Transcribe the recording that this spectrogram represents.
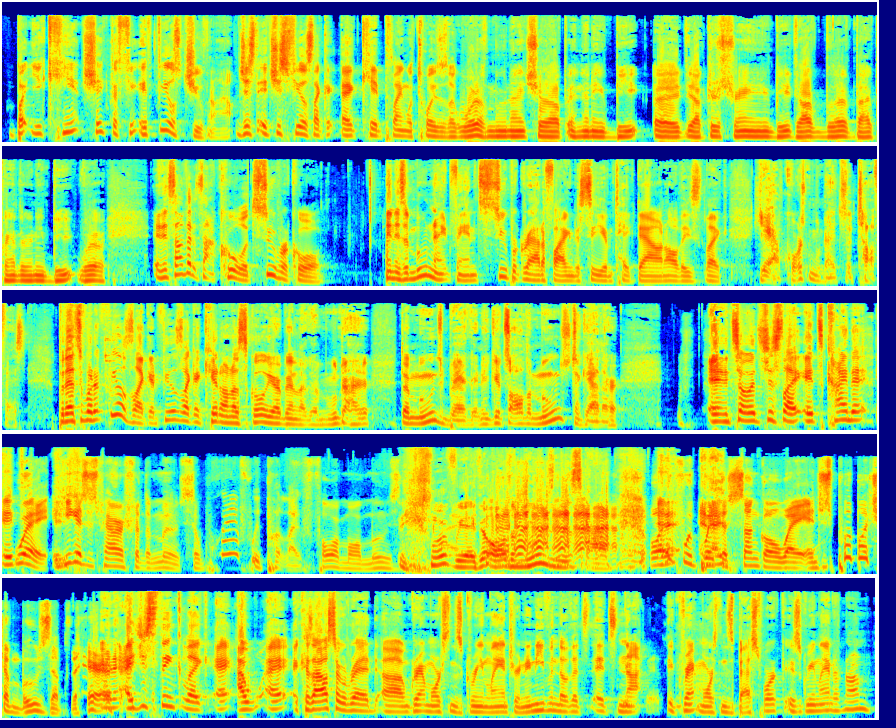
but you can't shake the. Fe- it feels juvenile. Just it just feels like a, a kid playing with toys. It's like, what if Moon Knight showed up and then he beat uh, Doctor Strange, beat Dark Black Panther, and he beat whatever. And it's not that it's not cool. It's super cool. And as a Moon Knight fan, it's super gratifying to see him take down all these, like, yeah, of course Moon Knight's the toughest. But that's what it feels like. It feels like a kid on a schoolyard being like, the, moon, the moon's big and he gets all the moons together. And so it's just like, it's kind of, it, Wait, he gets his powers from the moon. So what if we put like four more moons? In the sky? what if we had all the moons in the sky? What And- if we make I- the sun go away and just put a bunch of moons up there? and I just think like I because I, also read um, Grant Morrison's Green Lantern, and even though that's it's not Grant Morrison's best work is Green Lantern run,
